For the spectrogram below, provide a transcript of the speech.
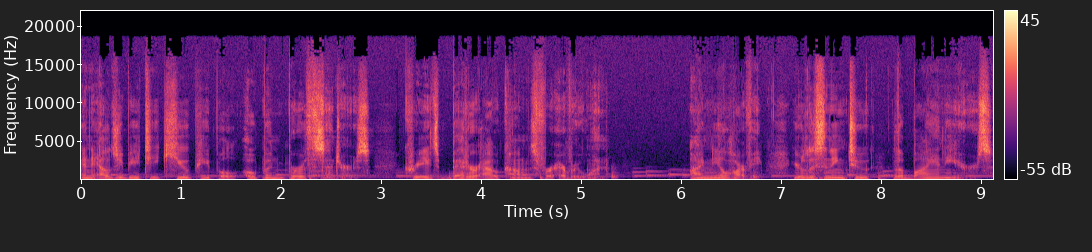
and LGBTQ people open birth centers creates better outcomes for everyone. I'm Neil Harvey. You're listening to The Bioneers.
